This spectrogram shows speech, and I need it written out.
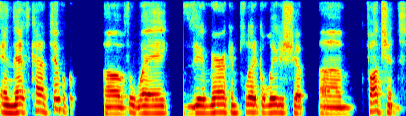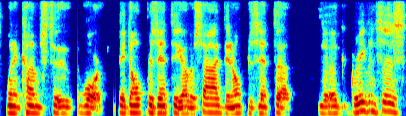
And that's kind of typical of the way the American political leadership um, functions when it comes to war. They don't present the other side, they don't present the the grievances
